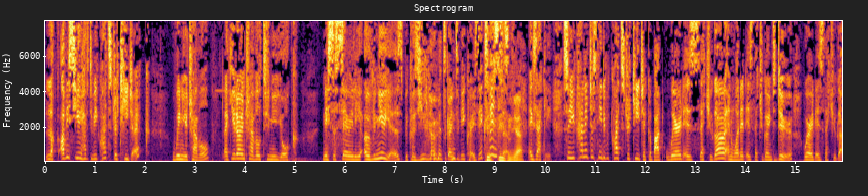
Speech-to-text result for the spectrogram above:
Look, obviously you have to be quite strategic when you travel. Like you don't travel to New York necessarily over New Year's because you know it's going to be crazy expensive. season, yeah. Exactly. So you kind of just need to be quite strategic about where it is that you go and what it is that you're going to do where it is that you go.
